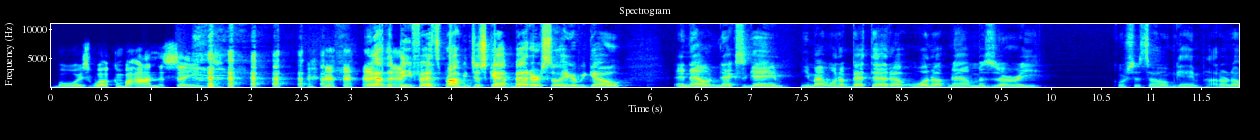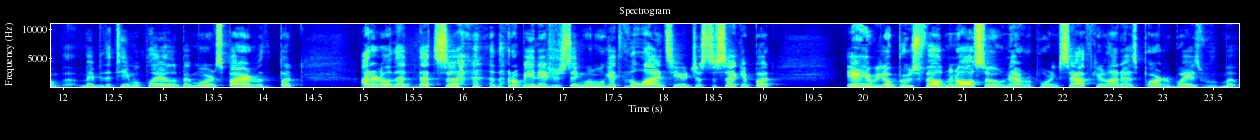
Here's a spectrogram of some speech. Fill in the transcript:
boys, welcome behind the scenes. well, the defense probably just got better, so here we go. And now next game, you might want to bet that up one up now. Missouri, of course, it's a home game. I don't know. Maybe the team will play a little bit more inspired with, but I don't know. That that's uh, that'll be an interesting one. We'll get to the lines here in just a second, but yeah, here we go. Bruce Feldman also now reporting South Carolina has parted ways with,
